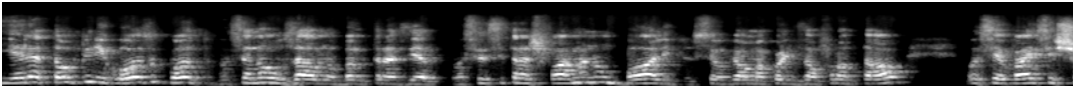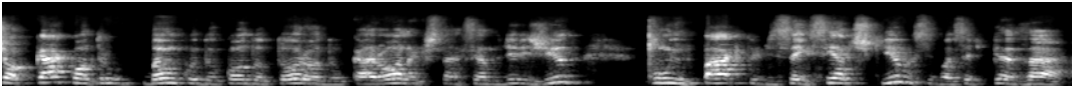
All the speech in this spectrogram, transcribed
E ele é tão perigoso quanto você não usá-lo no banco traseiro. Você se transforma num bólido. Se houver uma colisão frontal, você vai se chocar contra o banco do condutor ou do carona que está sendo dirigido, com um impacto de 600 quilos, se você pesar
